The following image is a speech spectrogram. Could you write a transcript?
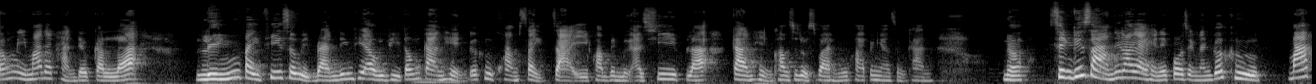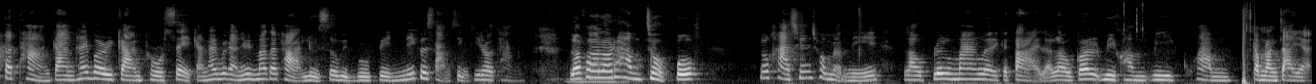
ต้องมีมาตรฐานเดียวกันและ ลิงก์ไปที่ Service Branding ที่ LVP ต้องการเห็นก็คือความใส่ใจความเป็นมืออาชีพ และการเห็นความสะดวกสบายของลูกค้าเป็นงานสำคัญเนะสิ่งที่ 3 ที่เราอยากเห็นในโปรเจกต์นั้นก็คือมาตรฐานการให้บริการ process การให้บริการที่เป็นมาตรฐานหรือ service blueprint นี่คือ 3 สิ่งที่เราทำแล้วพอเราทำจบปุ๊บ ลูกค้าชื่นชมแบบนี้ เราปลื้มมากเลยกระต่าย แล้วเราก็มีความมีความกำลังใจอะ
